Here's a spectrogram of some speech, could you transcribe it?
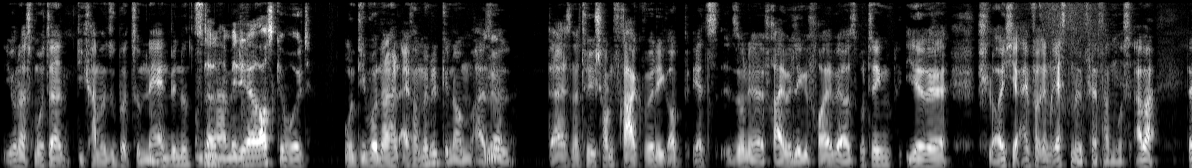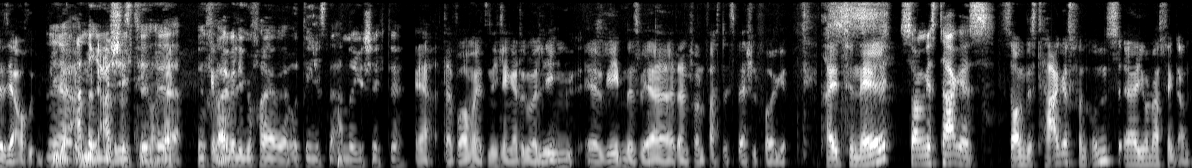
Jonas Mutter, die kann man super zum Nähen benutzen. Und dann haben wir die da rausgeholt. Und die wurden dann halt einfach mal mitgenommen. Also Ja. Da ist natürlich schon fragwürdig, ob jetzt so eine freiwillige Feuerwehr aus Utting ihre Schläuche einfach in Restmüll pfeffern muss. Aber das ist ja auch wieder Ja, andere ein Geschichte. Thema, ja. ne? Eine Genau. Freiwillige Feuerwehr Utting ist eine andere Geschichte. Ja, da brauchen wir jetzt nicht länger drüber legen, äh, reden. Das wäre dann schon fast eine Special-Folge. Traditionell Song des Tages. Song des Tages von uns. Äh, Jonas fängt an.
